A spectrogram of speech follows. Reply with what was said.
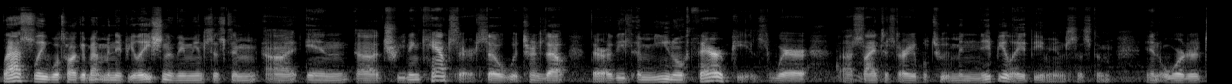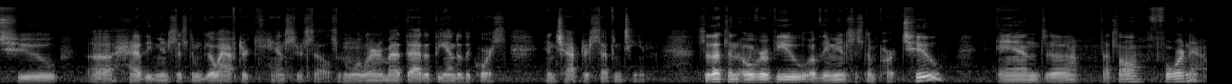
Lastly, we'll talk about manipulation of the immune system uh, in uh, treating cancer. So it turns out there are these immunotherapies where uh, scientists are able to manipulate the immune system in order to uh, have the immune system go after cancer cells. And we'll learn about that at the end of the course in chapter 17. So that's an overview of the immune system part two, and uh, that's all for now.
